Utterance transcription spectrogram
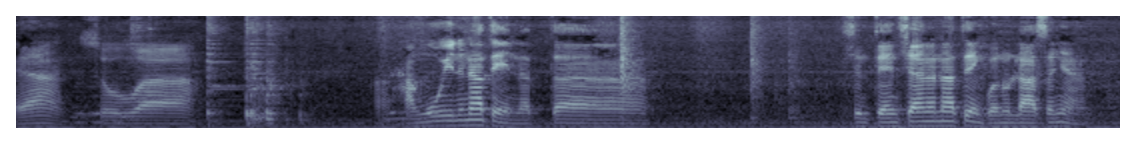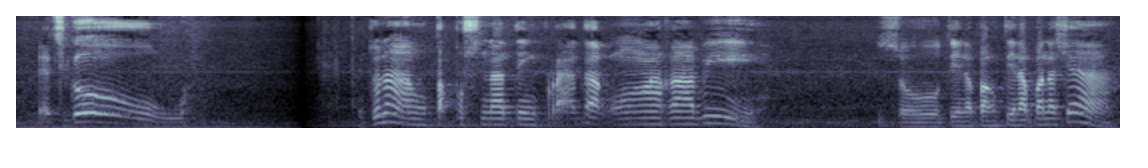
Ayan. So, ah hanguin na natin at ah sentensya na natin kung anong lasa niya. Let's go! Ito na ang tapos nating product mga kabi. So, tinapang tinapa na siya.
